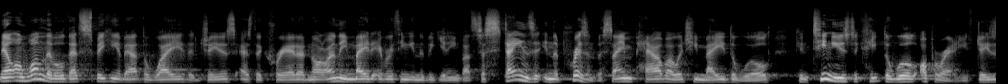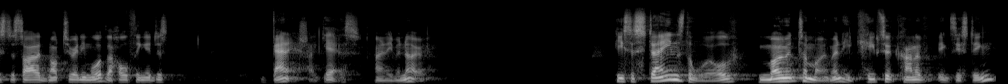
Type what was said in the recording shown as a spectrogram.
Now, on one level, that's speaking about the way that Jesus, as the creator, not only made everything in the beginning, but sustains it in the present. The same power by which he made the world continues to keep the world operating. If Jesus decided not to anymore, the whole thing would just vanish, I guess. I don't even know. He sustains the world moment to moment, he keeps it kind of existing.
